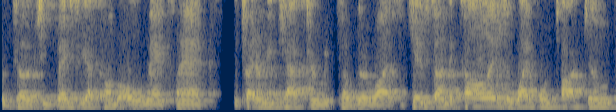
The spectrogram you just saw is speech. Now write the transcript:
for coaching. Basically, I call them the old man clan. We try to recapture and recover their lives. The kid's gone to college, the wife won't talk to them.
